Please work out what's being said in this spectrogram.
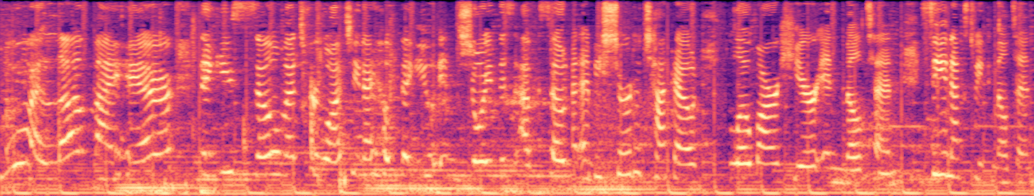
Ooh, I love my hair. Thank you so much for watching. I hope that you enjoyed this episode. And be sure to check out Blo Bar here in Milton. See you next week, Milton.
